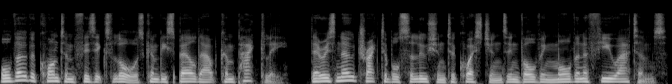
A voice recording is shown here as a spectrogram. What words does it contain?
Although the quantum physics laws can be spelled out compactly, there is no tractable solution to questions involving more than a few atoms,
